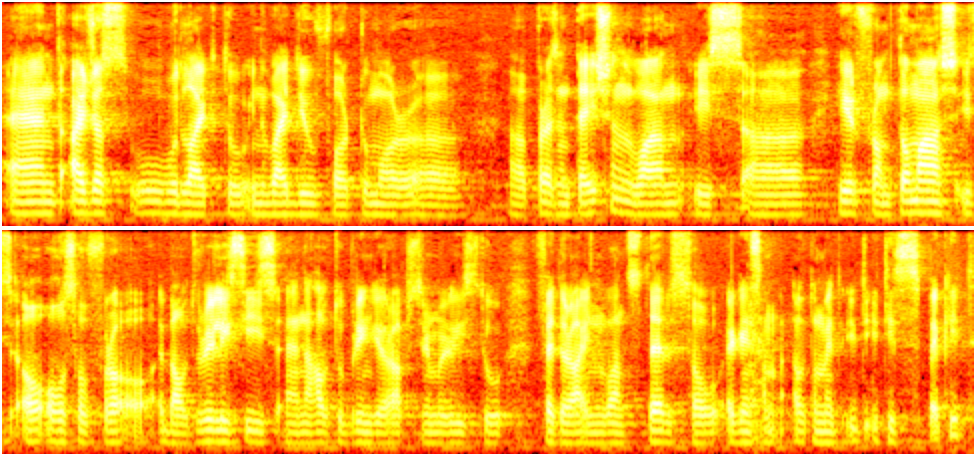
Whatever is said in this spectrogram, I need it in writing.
And I just would like to invite you for two more uh, uh, presentation. One is uh, here from Tomas. It's also for, about releases and how to bring your upstream release to Fedora in one step. So again, some automate. It, it is Packit.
